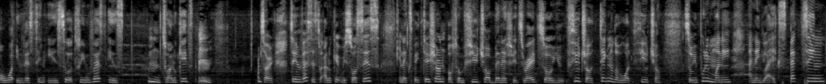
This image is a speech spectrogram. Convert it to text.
or what investing is. So to invest is to allocate. I'm sorry, to invest is to allocate resources in expectation of some future benefits, right? So you future, take note of what future. So you put in money and then you are expecting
